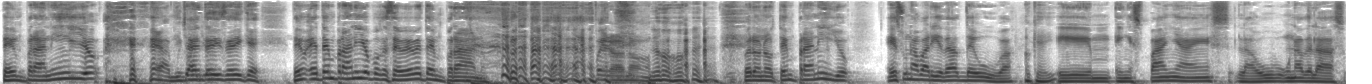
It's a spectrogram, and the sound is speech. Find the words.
Tempranillo, mucha gente dice di que es tempranillo porque se bebe temprano. Pero no. No. Pero no, tempranillo es una variedad de uva. Eh, en España es la uva, una de las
